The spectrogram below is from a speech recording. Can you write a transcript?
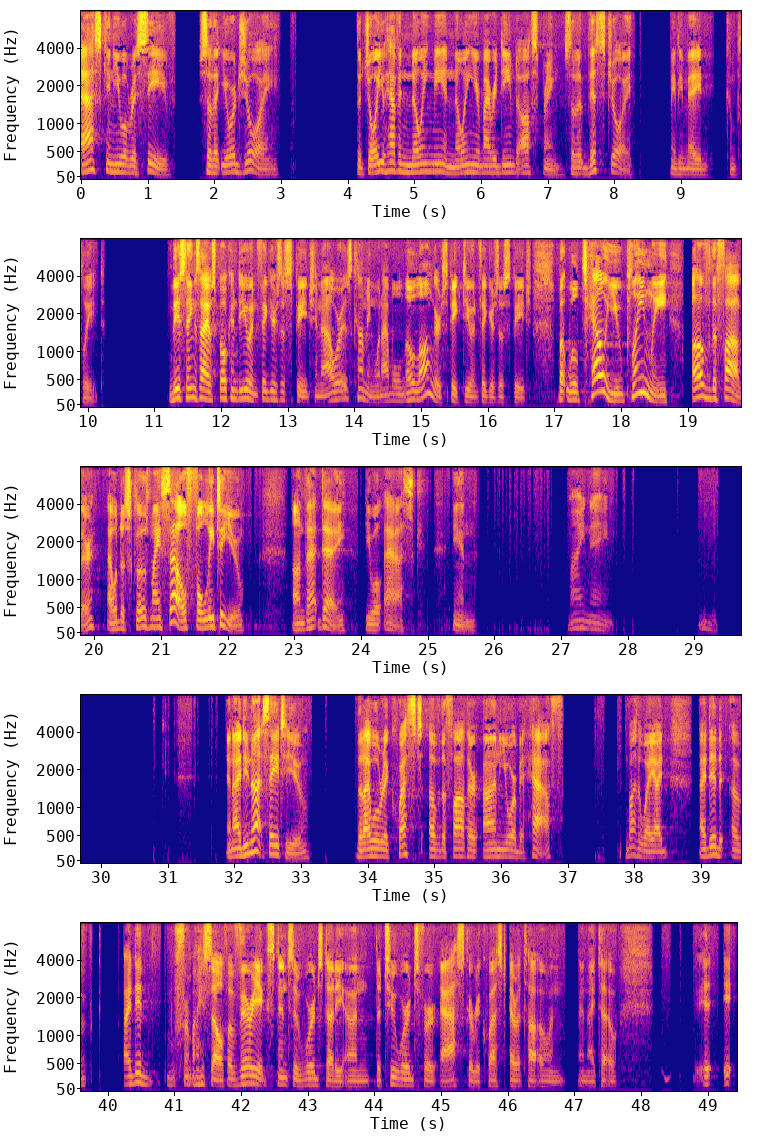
Ask and you will receive, so that your joy, the joy you have in knowing me and knowing you're my redeemed offspring, so that this joy may be made complete. These things I have spoken to you in figures of speech. An hour is coming when I will no longer speak to you in figures of speech, but will tell you plainly of the Father. I will disclose myself fully to you. On that day, you will ask in my name. Hmm. And I do not say to you that I will request of the Father on your behalf. By the way, I, I did a I did for myself a very extensive word study on the two words for ask or request, erotao and, and aiteo. It, it,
